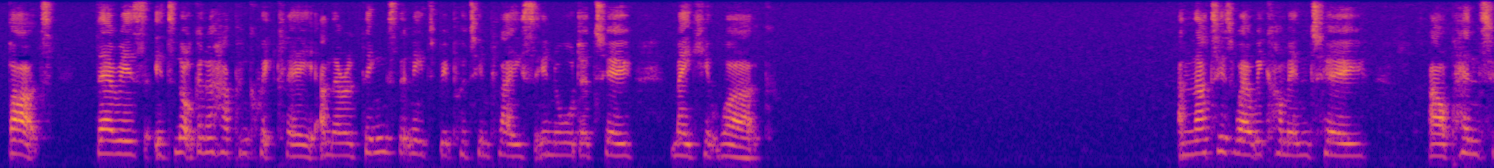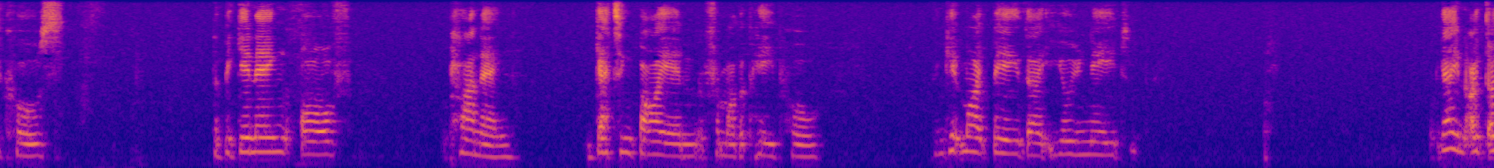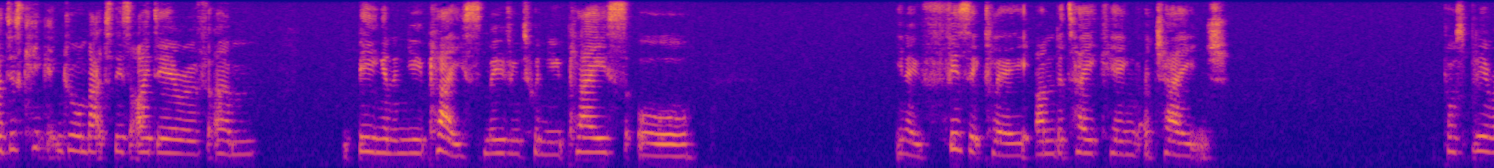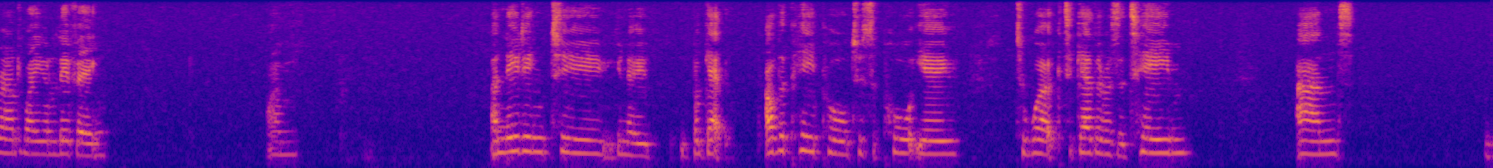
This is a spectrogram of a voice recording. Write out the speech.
but there is it's not going to happen quickly and there are things that need to be put in place in order to make it work. And that is where we come into our pentacles, the beginning of planning, getting buy in from other people. I think it might be that you need. Again, I, I just keep getting drawn back to this idea of um, being in a new place, moving to a new place, or you know, physically undertaking a change, possibly around where you're living, um, and needing to, you know, get other people to support you, to work together as a team, and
